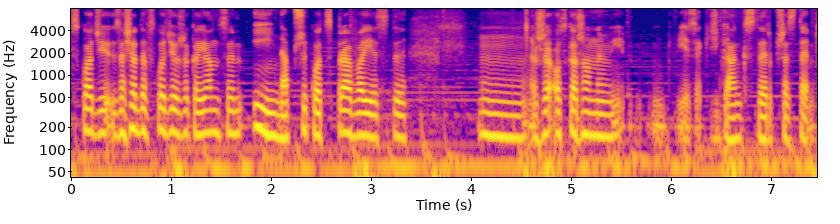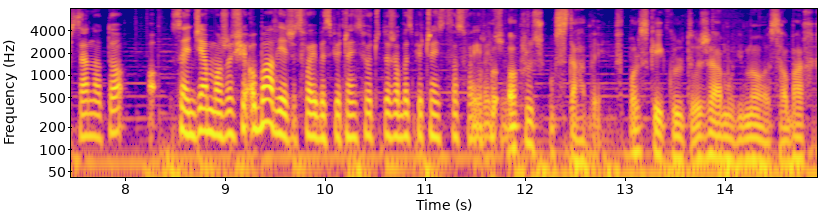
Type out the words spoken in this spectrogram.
w składzie, zasiada w składzie orzekającym i na przykład sprawa jest, mm, że oskarżonym jest jakiś gangster, przestępca, no to sędzia może się obawiać o swoje bezpieczeństwo, czy też o bezpieczeństwo swojej rodziny. Oprócz ustawy w polskiej kulturze, a mówimy o osobach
